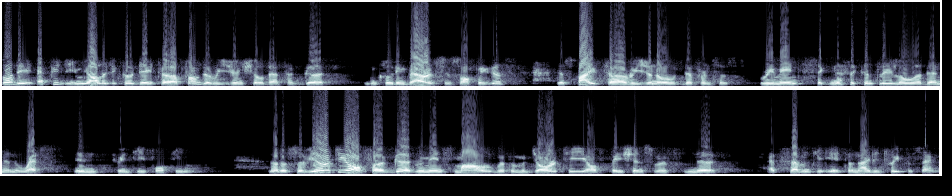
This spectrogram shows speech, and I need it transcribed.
Well, the epidemiological data from the region show that are good, including Barrett's esophagus, despite uh, regional differences, remained significantly lower than in the West in 2014. Now, the severity of uh, GERD remains mild, with a majority of patients with NERD at 78 to 93 percent.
